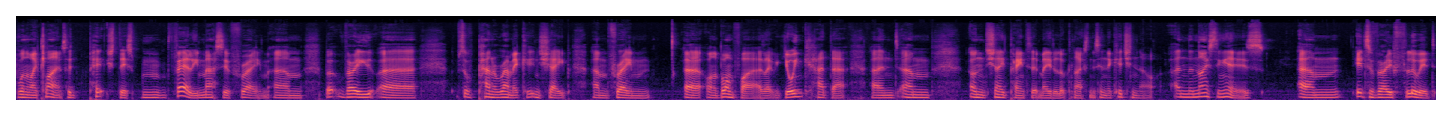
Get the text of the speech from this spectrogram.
one of my clients had pitched this fairly massive frame, um, but very uh, sort of panoramic in shape um, frame. Uh, on a bonfire, I was like Yoink had that, and um, and Sinead painted it, made it look nice, and it's in the kitchen now. And the nice thing is, um, it's a very fluid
